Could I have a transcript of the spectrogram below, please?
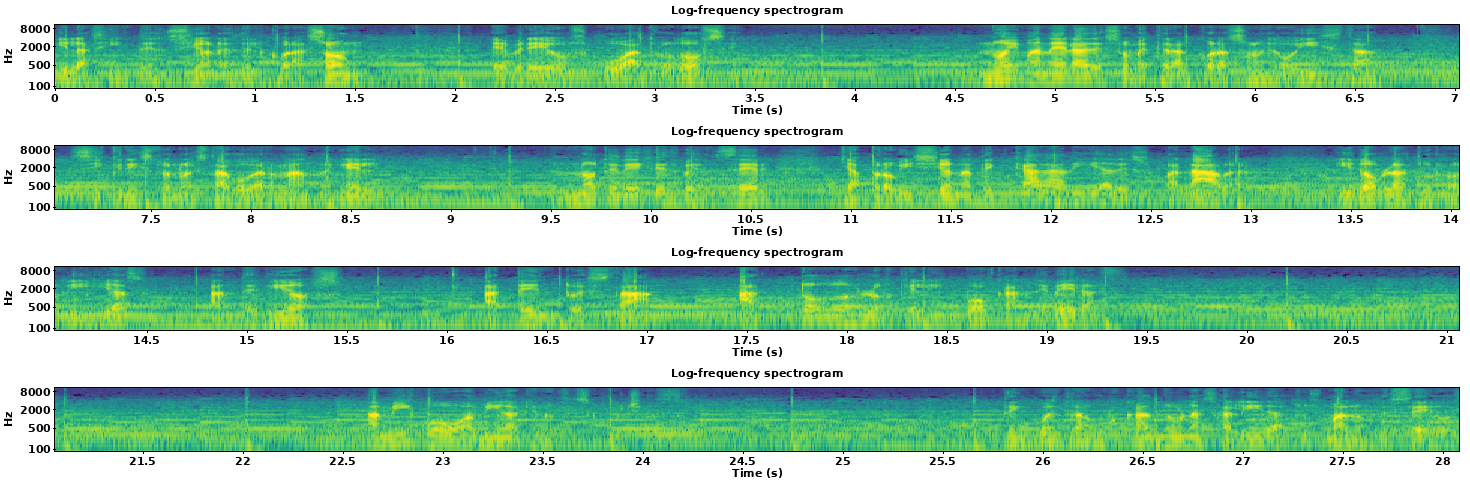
y las intenciones del corazón. Hebreos 4:12. No hay manera de someter al corazón egoísta si Cristo no está gobernando en él. No te dejes vencer y aprovisionate cada día de su palabra y dobla tus rodillas ante Dios. Atento está a todos los que le invocan de veras. Amigo o amiga que nos escuchas, ¿te encuentras buscando una salida a tus malos deseos?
